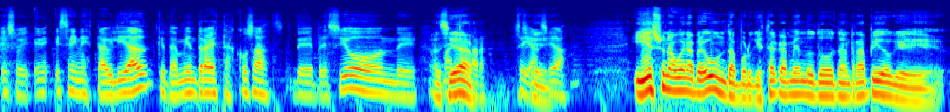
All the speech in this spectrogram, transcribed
eso, e, esa inestabilidad que también trae estas cosas de depresión, de ansiedad. Sí, ansiedad. Y es una buena pregunta porque está cambiando todo tan rápido que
